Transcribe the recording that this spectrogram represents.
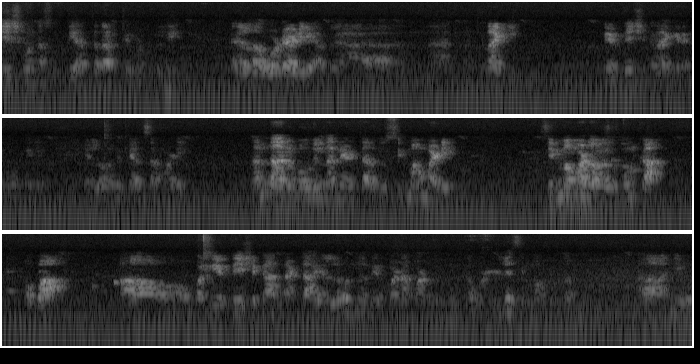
ದೇಶವನ್ನ ಸುದ್ದಿ ಅಂತಾರಾಷ್ಟ್ರೀಯ ಮಟ್ಟದಲ್ಲಿ ಎಲ್ಲ ಓಡಾಡಿ ನಟನಾಗಿ ನಿರ್ದೇಶಕನಾಗಿ ರಂಗಭೂಮಿಯಲ್ಲಿ ಎಲ್ಲವನ್ನು ಕೆಲಸ ಮಾಡಿ ನನ್ನ ಅನುಭವದಲ್ಲಿ ನಾನು ಹೇಳ್ತಾ ಇರೋದು ಸಿನಿಮಾ ಮಾಡಿ ಸಿನಿಮಾ ಮಾಡೋ ಮೂಲಕ ಒಬ್ಬ ಒಬ್ಬ ನಿರ್ದೇಶಕ ನಟ ಎಲ್ಲವನ್ನು ನಿರ್ಮಾಣ ಮಾಡೋದ್ರ ಮೂಲಕ ಒಳ್ಳೆ ಸಿನಿಮಾ ಆ, ನೀವು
